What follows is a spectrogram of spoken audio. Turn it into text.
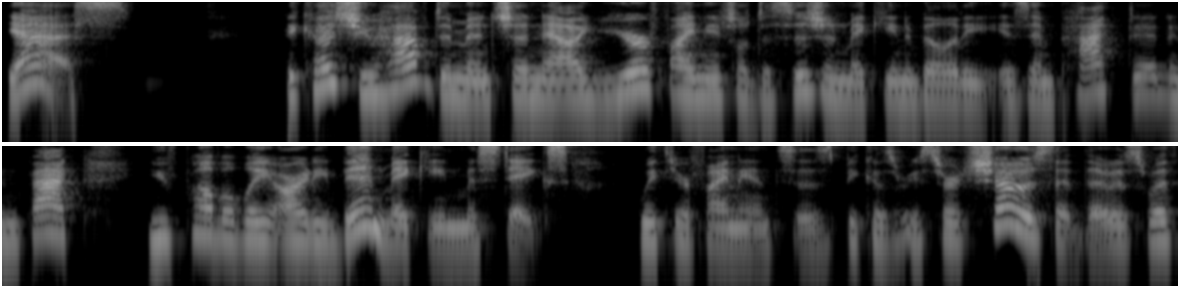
yes, because you have dementia now your financial decision making ability is impacted. In fact you've probably already been making mistakes with your finances because research shows that those with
